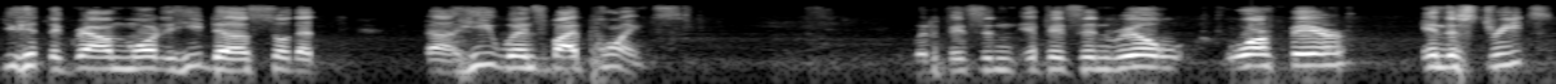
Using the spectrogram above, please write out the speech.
you hit the ground more than he does, so that uh, he wins by points. But if it's in if it's in real warfare in the streets,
